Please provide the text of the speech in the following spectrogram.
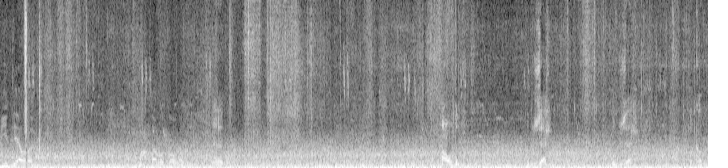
Midye olabilir. Manda boku olabilir. Evet. Aldım. Bu güzel. Bu güzel. Bakalım.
